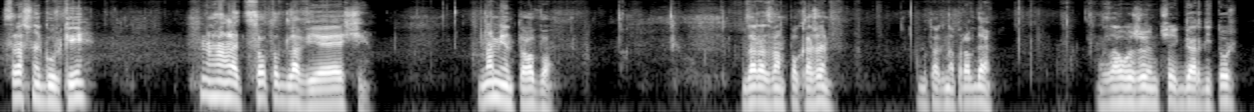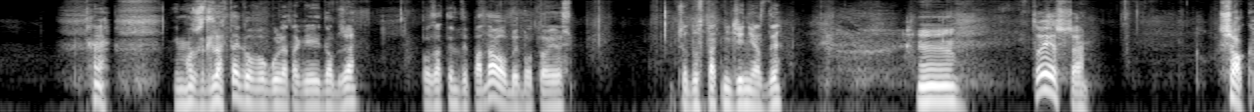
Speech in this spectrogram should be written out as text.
Straszne górki. Ale co to dla wieści? Namiętowo. Zaraz Wam pokażę. Bo tak naprawdę założyłem dzisiaj garnitur. I może dlatego w ogóle tak jej dobrze. Poza tym wypadałoby, bo to jest przedostatni dzień jazdy. Ym, Co jeszcze? Szok.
